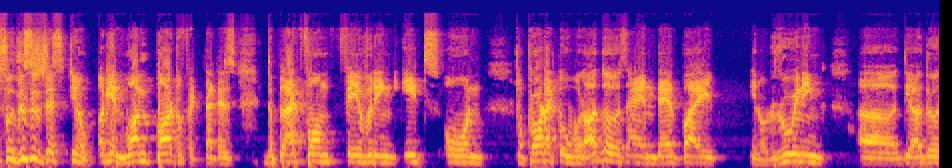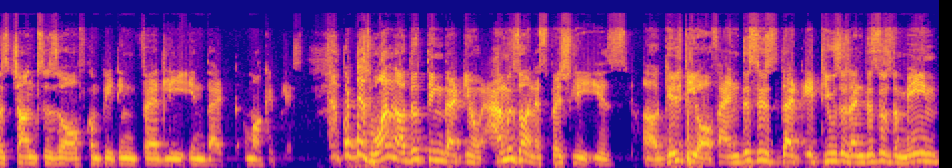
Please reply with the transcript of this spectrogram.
So this is just you know again one part of it. That is the platform favoring its own product over others and thereby you know ruining uh, the other's chances of competing fairly in that marketplace. But there's one other thing that you know amazon especially is uh, guilty of and this is that it uses and this was the main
